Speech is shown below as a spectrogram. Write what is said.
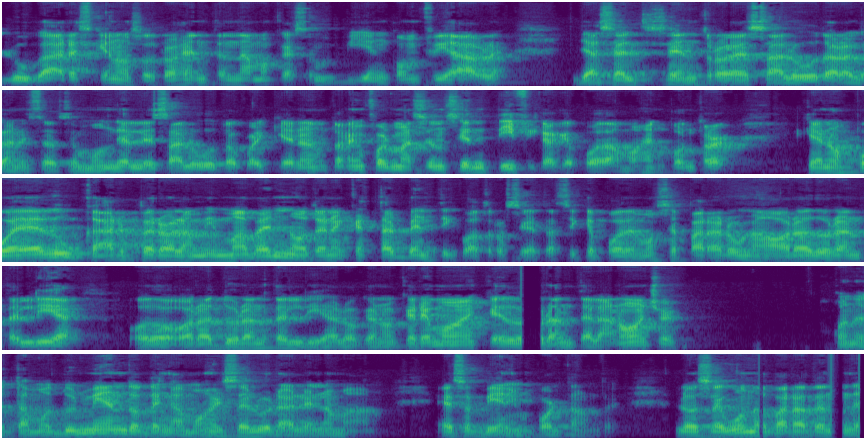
lugares que nosotros entendamos que son bien confiables, ya sea el Centro de Salud la Organización Mundial de Salud o cualquier otra información científica que podamos encontrar que nos puede educar, pero a la misma vez no tener que estar 24/7. Así que podemos separar una hora durante el día o dos horas durante el día. Lo que no queremos es que durante la noche, cuando estamos durmiendo, tengamos el celular en la mano. Eso es bien importante. Lo segundo, para atender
